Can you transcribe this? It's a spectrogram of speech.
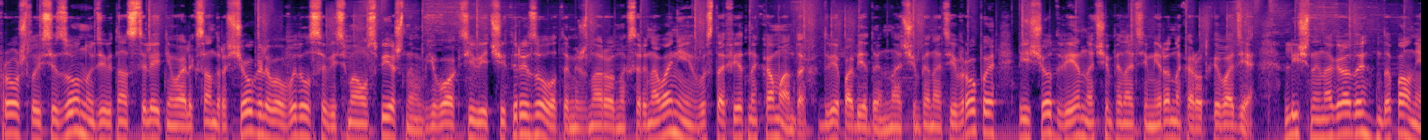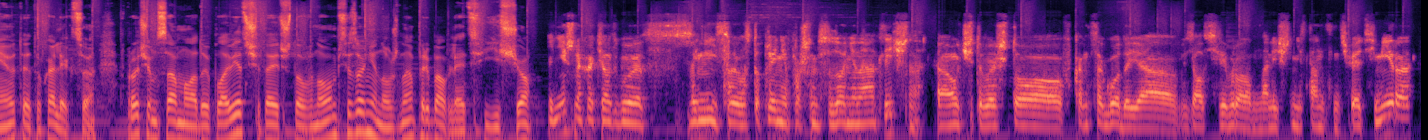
Прошлый сезон у 19-летнего Александра Щеголева выдался весьма успешным. В его активе 4 золота международных соревнований в эстафетных командах, 2 победы на чемпионате Европы и еще 2 на чемпионате мира на короткой воде. Личные награды дополняют эту коллекцию. Впрочем, сам молодой пловец считает, что в новом сезоне нужно прибавлять еще. Конечно, хотелось бы оценить свое выступление в прошлом сезоне на отлично, а, учитывая, что в конце года я взял серебро на личной дистанции на чемпионате мира –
